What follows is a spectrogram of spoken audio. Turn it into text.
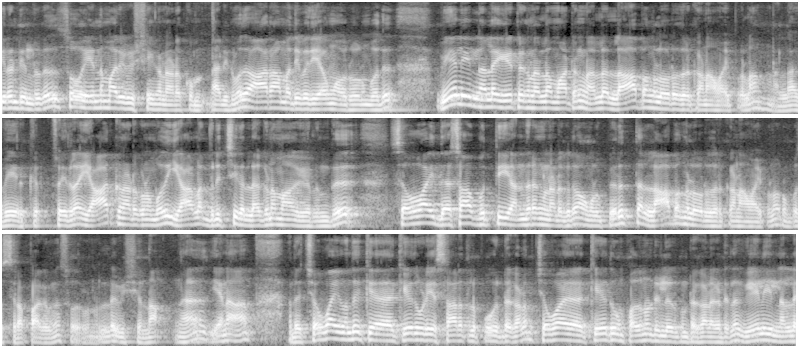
இரண்டில் இருக்குது. ஸோ என்ன மாதிரி விஷயங்கள் நடக்கும் அப்படின்போது ஆறாம் அதிபதியாகவும் அவர் வரும்போது வேலையில் நல்ல ஏற்றங்கள் நல்ல மாற்றங்கள் நல்ல லாபங்கள் வருவதற்கான வாய்ப்புகள்லாம் நல்லாவே இருக்குது ஸோ இதெல்லாம் யாருக்கு நடக்கணும் போது யாரெல்லாம் விருச்சிக லக்னமாக இருந்து செவ்வாய் தசா புத்தி அந்தரங்கள் நடக்குதோ அவங்களுக்கு பெருத்த லாபங்கள் வருவதற்கான வாய்ப்புலாம் ரொம்ப சிறப்பாக இருக்குங்க. ஸோ ஒரு நல்ல விஷயந்தான் ஏன்னா அந்த செவ்வாய் வந்து கே கேதுடைய சாரத்தில் போகின்ற காலம் செவ்வாய் கேதுவும் பதினொன்றில் இருக்கின்ற காலகட்டத்தில் வேலையில் நல்ல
